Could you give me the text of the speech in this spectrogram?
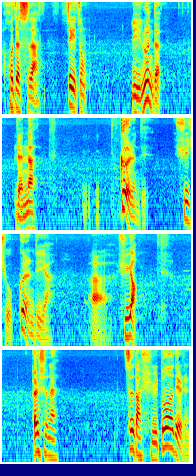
或者是啊这种理论的人呢，个人的需求，个人的呀啊需要，而是呢知道许多的人，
